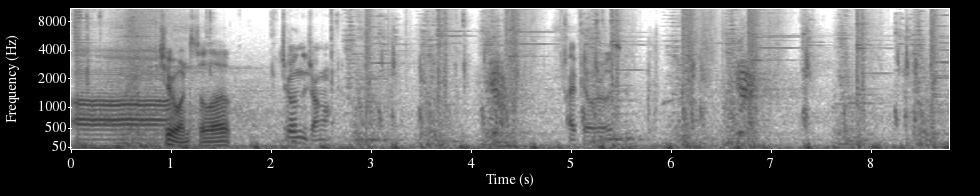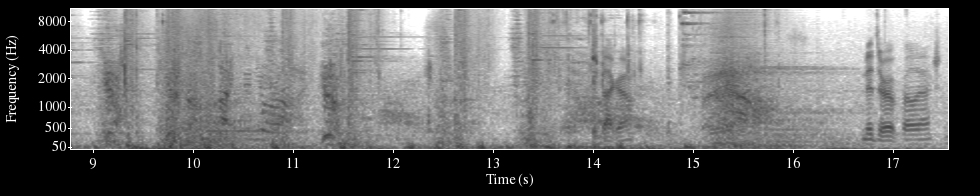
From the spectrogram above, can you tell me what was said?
Uh, Tier 1 still up. Let's go in the jungle. I feel really. soon. Just back out. Mids are up probably actually.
